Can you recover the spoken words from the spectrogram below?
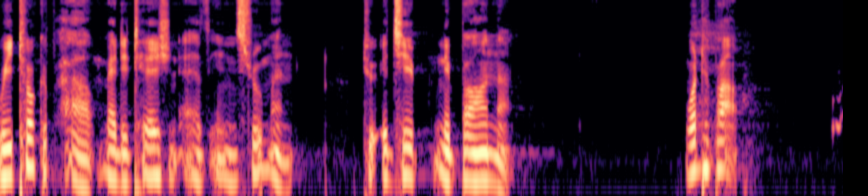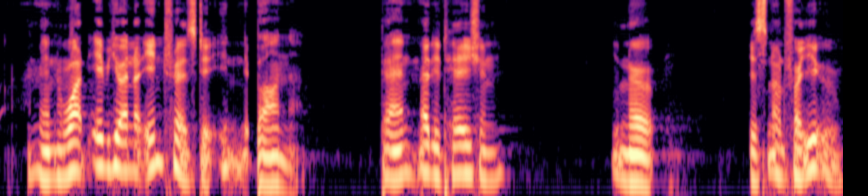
We talk about meditation as an instrument to achieve nibbana. What about? I mean, what if you are not interested in nibbana? Then meditation, you know, is not for you.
